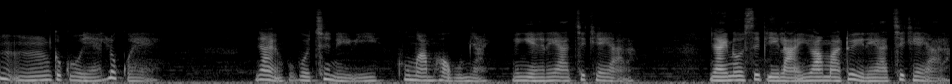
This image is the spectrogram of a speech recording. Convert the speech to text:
ဟွန်းကိုကိုရဲ့လှုပ်ကွယ်မြိုင်ကိုကိုချစ်နေပြီခုမှမဟုတ်ဘူးမြိုင်ငငယ်တည်းကချစ်ခဲ့ရတာမြိုင်တို့စစ်ပြေးလာရင်ရွာမှာတွေ့တယ်ကချစ်ခဲ့ရတာ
